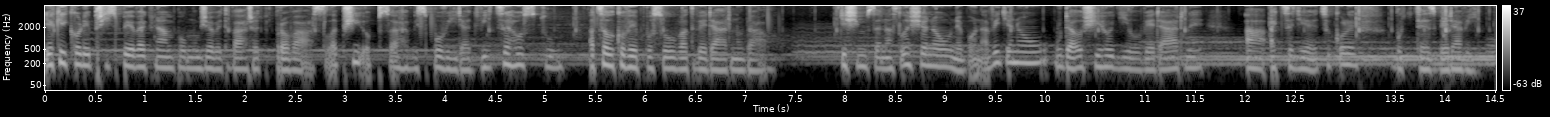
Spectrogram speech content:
Jakýkoliv příspěvek nám pomůže vytvářet pro vás lepší obsah, vyspovídat více hostů a celkově posouvat vědárnu dál. Těším se na slyšenou nebo na viděnou u dalšího dílu vědárny a ať se děje cokoliv, buďte zvědaví.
